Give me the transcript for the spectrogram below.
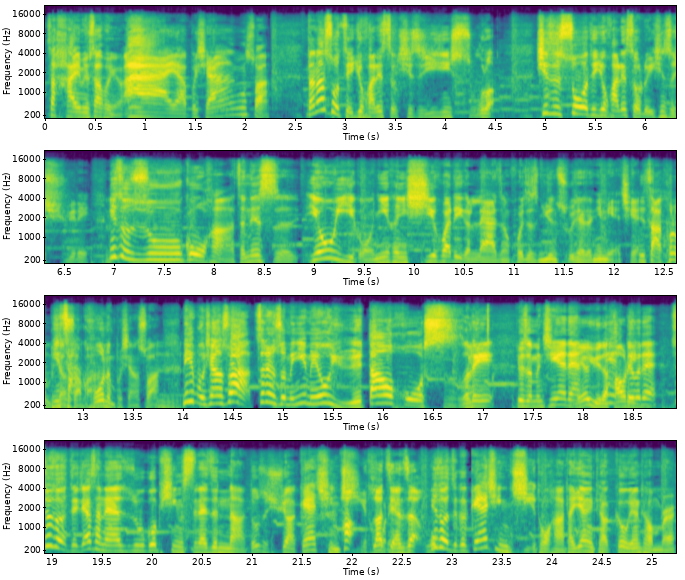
咋还没耍朋友？哎呀，不想耍。当他说这句话的时候，其实已经输了。其实说这句话的时候，内心是虚的。你说，如果哈，真的是有一个你很喜欢的一个男人或者是女人出现在你面前你，咋可能不你想耍可能不想耍？你不想耍，只能说明你没有遇到合适的，就这么简单。没有遇到好的对不对？所以说，再加上呢，如果平时呢，人呐都是需要感情寄托。那这样子你说这个感情寄托哈，他养一条狗，养条猫儿，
